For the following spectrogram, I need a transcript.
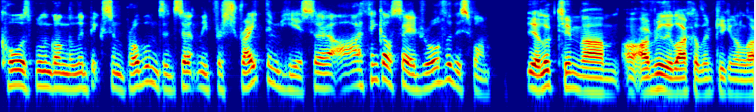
cause Wollongong Olympics some problems and certainly frustrate them here. So I think I'll say a draw for this one. Yeah, look, Tim. Um, I really like Olympic in a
